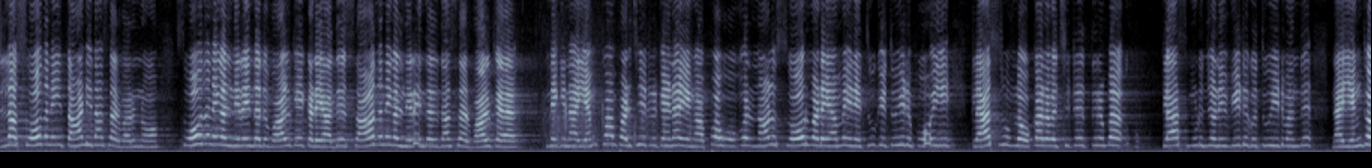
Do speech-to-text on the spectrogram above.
எல்லா சோதனையும் தாண்டி தான் சார் வரணும். சோதனைகள் நிறைந்தது வாழ்க்கை கிடையாது. சாதனைகள் நிறைந்தது தான் சார் வாழ்க்கை. இன்னைக்கு நான் எம்காம் படிச்சுட்டு இருக்கேன்னா எங்கள் அப்பா ஒவ்வொரு நாளும் சோர்வடையாமல் என்னை தூக்கி தூக்கிட்டு போய் கிளாஸ் ரூமில் உட்கார வச்சுட்டு திரும்ப கிளாஸ் முடிஞ்சோடனே வீட்டுக்கு தூக்கிட்டு வந்து நான் எங்கே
